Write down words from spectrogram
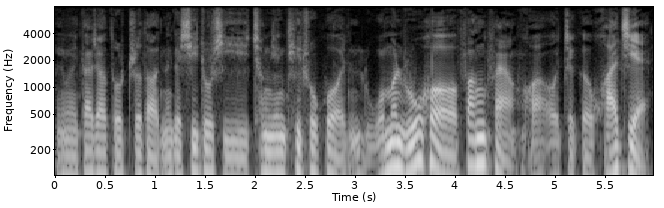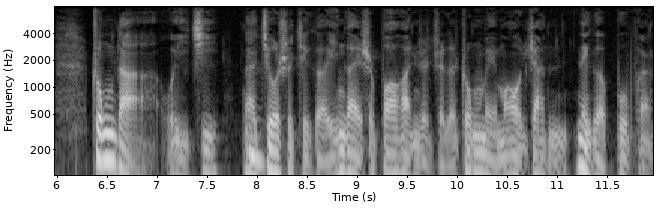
因为大家都知道，那个习主席曾经提出过，我们如何防范化这个化解中大危机。那就是这个，应该是包含着这个中美贸易战那个部分，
